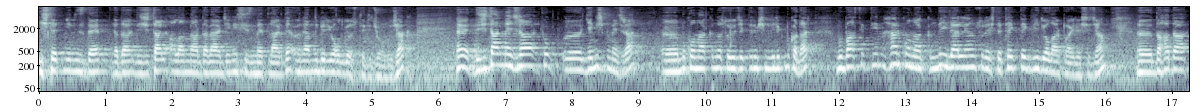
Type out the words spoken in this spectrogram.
işletmenizde ya da dijital alanlarda vereceğiniz hizmetlerde önemli bir yol gösterici olacak. Evet, dijital mecra çok e, geniş bir mecra. E, bu konu hakkında söyleyeceklerim şimdilik bu kadar. Bu bahsettiğim her konu hakkında ilerleyen süreçte tek tek videolar paylaşacağım. E, daha da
